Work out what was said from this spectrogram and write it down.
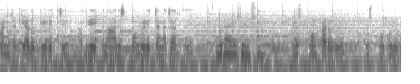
മൺചട്ടി അടുപ്പിൽ വെച്ച് അതിലേക്ക് നാല് സ്പൂൺ വെളിച്ചെണ്ണ ചേർത്ത് ചൂടായ ശേഷം ഒരു സ്പൂൺ കടുക് ഒരു സ്പൂൺ ഉലുവ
